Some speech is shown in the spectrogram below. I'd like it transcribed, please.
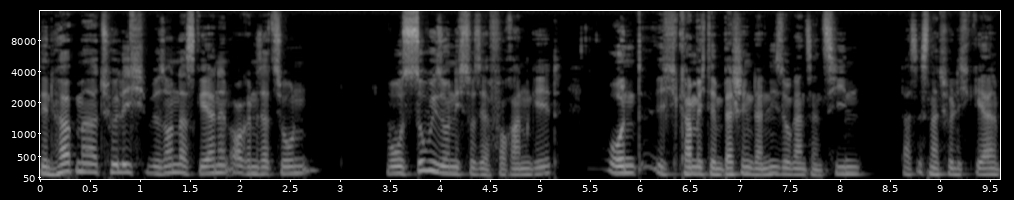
Den hört man natürlich besonders gerne in Organisationen, wo es sowieso nicht so sehr vorangeht. Und ich kann mich dem Bashing dann nie so ganz entziehen. Das ist natürlich gerne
